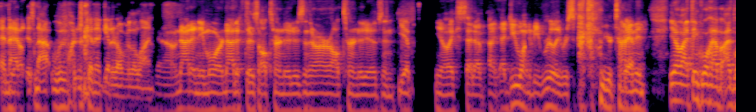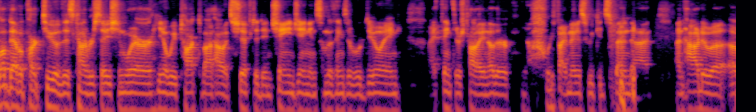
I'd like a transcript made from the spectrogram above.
And that is not what is going to get it over the line. No not anymore. Not if there's alternatives and there are alternatives and yep you know, like I said, I, I do want to be really respectful of your time. Yeah. And, you know, I think we'll have, I'd love to have a part two of this conversation where, you know, we've talked about how it's shifted and changing and some of the things that we're doing. I think there's probably another you know, 45 minutes we could spend on, on how to uh,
